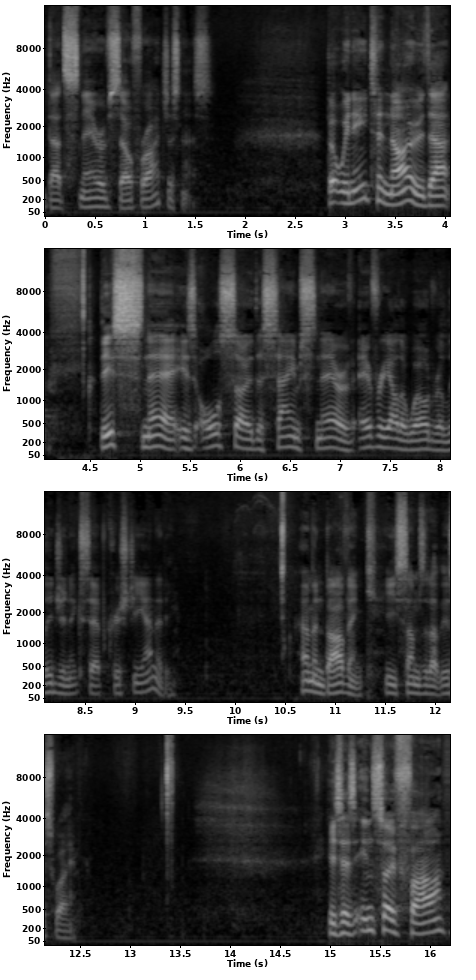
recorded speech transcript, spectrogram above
that snare of self righteousness. But we need to know that this snare is also the same snare of every other world religion except Christianity. Herman Bavinck, he sums it up this way. He says, Insofar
